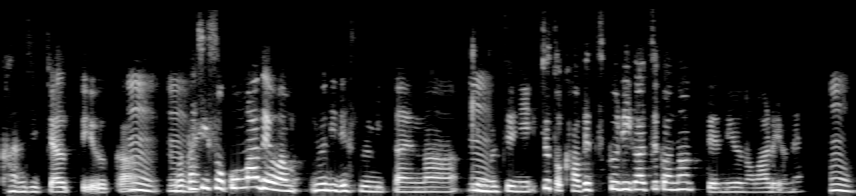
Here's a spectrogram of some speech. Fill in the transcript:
感じちゃうっていうか、うんうん、私そこまでは無理ですみたいな気持ちに、ちょっと壁作りがちかなっていうのはあるよね。うん、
